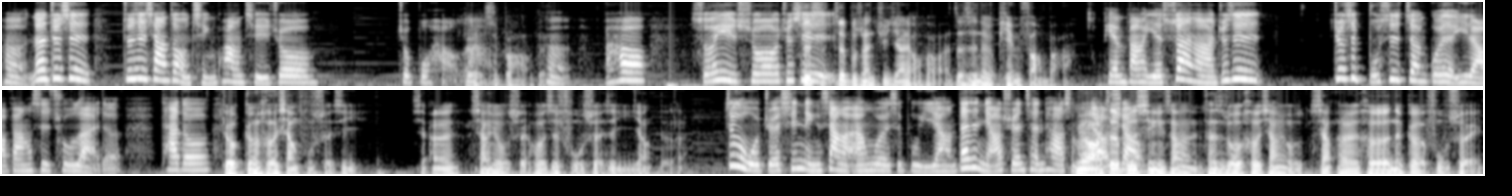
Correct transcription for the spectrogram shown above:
哼，那就是就是像这种情况，其实就就不好了。对，是不好的。嗯，然后所以说就是这不算居家疗法吧？这是那个偏方吧？偏方也算啊，就是就是不是正规的医疗方式出来的，它都就跟喝香浮水是香呃香油水或者是浮水是一样的。这个我觉得心灵上的安慰是不一样，但是你要宣称它有什么？没有啊，这不是心灵上，他是说喝香油香呃喝那个浮水，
